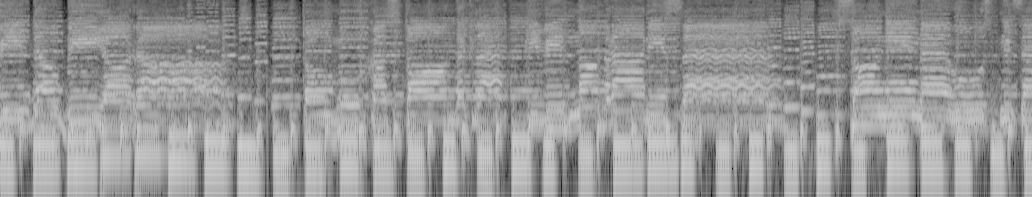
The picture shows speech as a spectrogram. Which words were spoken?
videl bi jo rad. To muhasto dekle, ki vidno brani se. So njene ustnice,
